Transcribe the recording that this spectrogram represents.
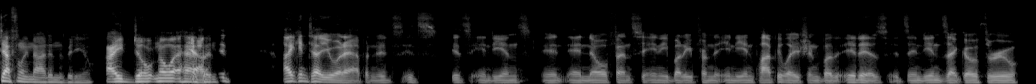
definitely not in the video. I don't know what happened. it's I can tell you what happened. It's it's it's Indians, and, and no offense to anybody from the Indian population, but it is. It's Indians that go through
